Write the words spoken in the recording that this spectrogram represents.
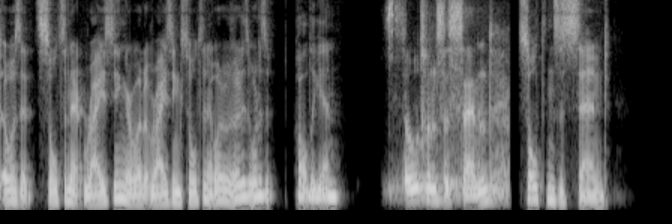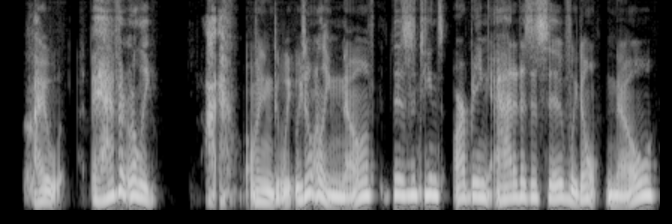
what was it Sultanate Rising or what? Rising Sultanate? What, what is what is it called again? Sultan's Ascend. Sultan's Ascend. I they haven't really. I, I mean, we, we don't really know if the Byzantines are being added as a civ. We don't know.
